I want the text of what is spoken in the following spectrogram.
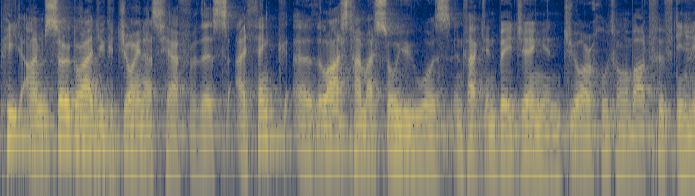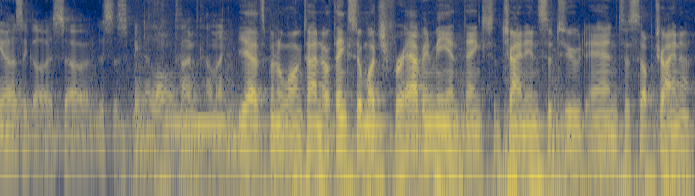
Pete, I'm so glad you could join us here for this. I think uh, the last time I saw you was, in fact, in Beijing in Jiu'er Hutong about 15 years ago, so this has been a long time coming. Yeah, it's been a long time. No, thanks so much for having me, and thanks to the China Institute and to SupChina.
